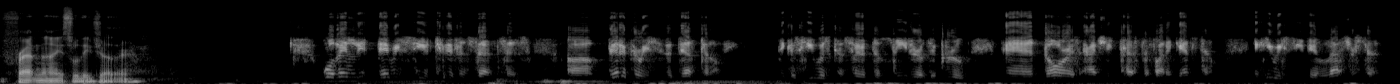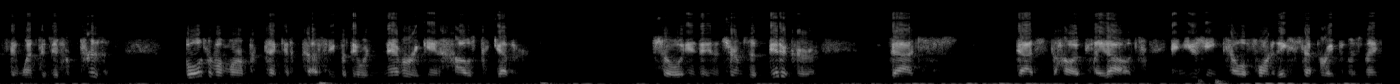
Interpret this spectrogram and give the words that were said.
fraternize with each other? Well they, they received two different sentences. Uh, received the death penalty because he was considered the leader of the group and Norris actually testified against him and he received a lesser sentence and went to different prison. Both of them were in protective custody but they were never again housed together. So in, in terms of Bittaker that's that's how it played out. And usually in California, they separate them as many.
